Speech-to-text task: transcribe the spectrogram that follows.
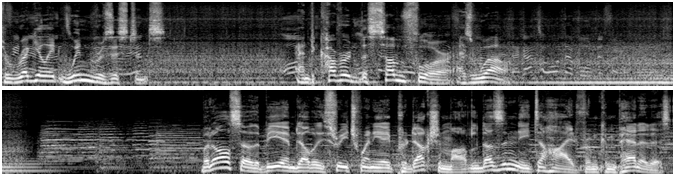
to regulate wind resistance and covered the subfloor as well. But also, the BMW 328 production model doesn't need to hide from competitors.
